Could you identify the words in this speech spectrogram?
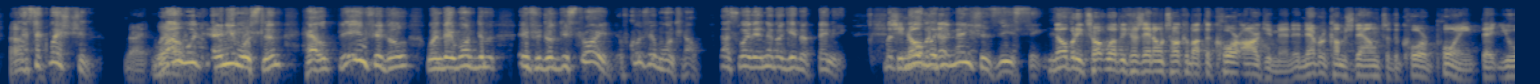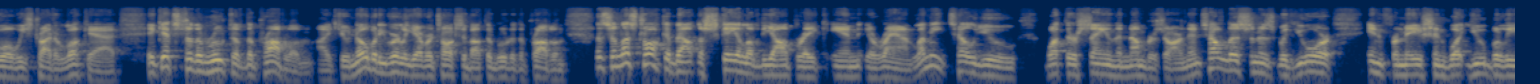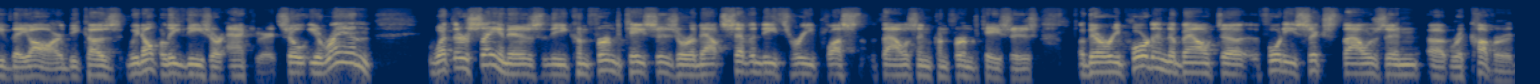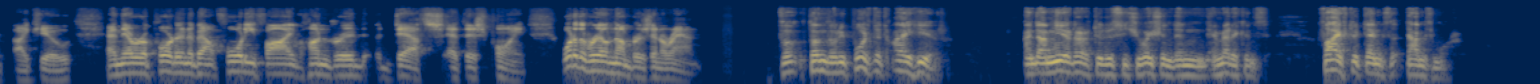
That's a question. Right. Well, Why would any Muslim help the infidel when they want the infidel destroyed? Of course, they won't help. That's why they never give a penny. But See, nobody nobody- mentions these things. Nobody talk well because they don't talk about the core argument. It never comes down to the core point that you always try to look at. It gets to the root of the problem, IQ. Nobody really ever talks about the root of the problem. Listen, let's talk about the scale of the outbreak in Iran. Let me tell you what they're saying the numbers are, and then tell listeners with your information what you believe they are, because we don't believe these are accurate. So Iran what they're saying is the confirmed cases are about 73 plus thousand confirmed cases. They're reporting about uh, 46,000 uh, recovered IQ, and they're reporting about 4,500 deaths at this point. What are the real numbers in Iran? From, the report that I hear, and I'm nearer to the situation than Americans, five to ten times more.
